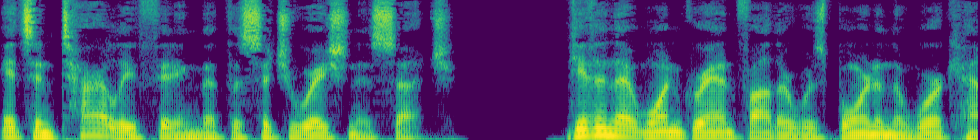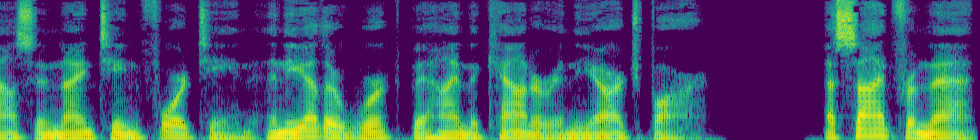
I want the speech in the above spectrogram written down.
it's entirely fitting that the situation is such. Given that one grandfather was born in the workhouse in 1914 and the other worked behind the counter in the Arch Bar. Aside from that,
